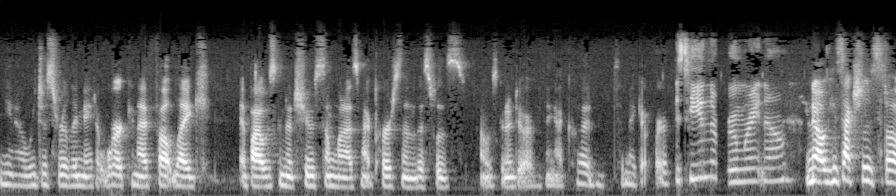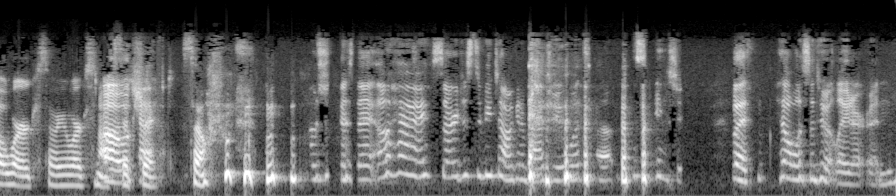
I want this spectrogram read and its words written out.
you know we just really made it work and i felt like if i was going to choose someone as my person this was i was going to do everything i could to make it work Is he in the room right now? no he's actually still at work so he works an Oh, okay. shift so I was just gonna say, oh hey, sorry just to be talking about you. What's up? What's the issue? But he'll listen to it later and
